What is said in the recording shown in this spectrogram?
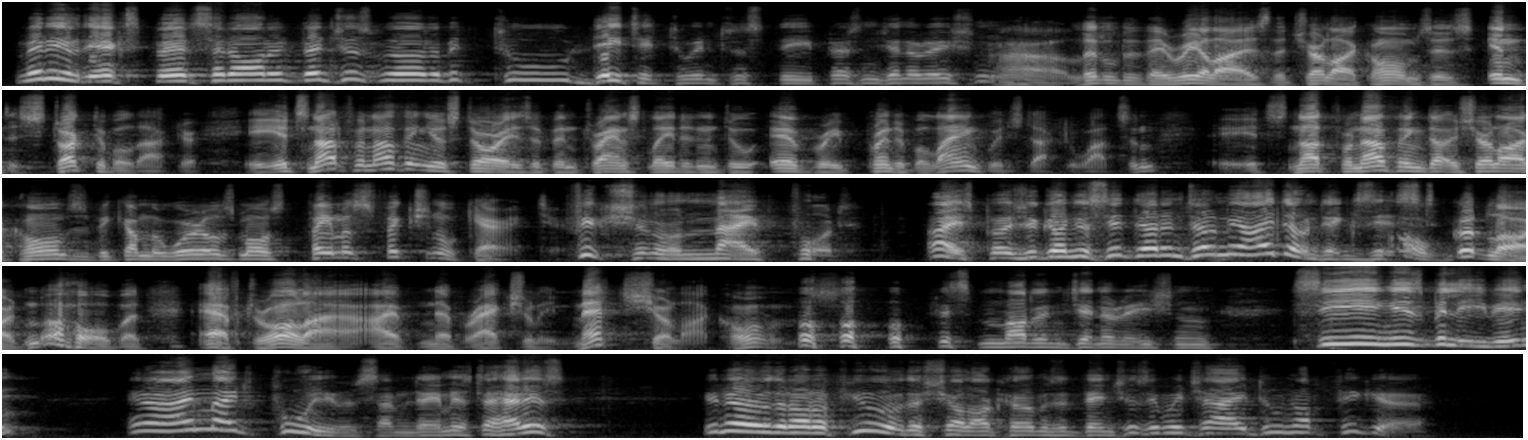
Many of the experts said our adventures were a bit too dated to interest the present generation. Ah, little did they realize that Sherlock Holmes is indestructible, Doctor. It's not for nothing your stories have been translated into every printable language, Dr. Watson. It's not for nothing Sherlock Holmes has become the world's most famous fictional character. Fictional, my foot. I suppose you're going to sit there and tell me I don't exist. Oh, good Lord, no. But after all, I, I've never actually met Sherlock Holmes. Oh, this modern generation. Seeing is believing. You know, I might fool you someday, Mr. Harris. You know, there are a few of the Sherlock Holmes adventures in which I do not figure.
